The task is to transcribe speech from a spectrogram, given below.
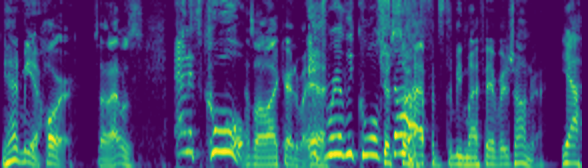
You had me at horror, so that was And it's cool. that's all I cared about. It's yeah. really cool stuff. Just stuff. so happens to be my favorite genre. Yeah,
